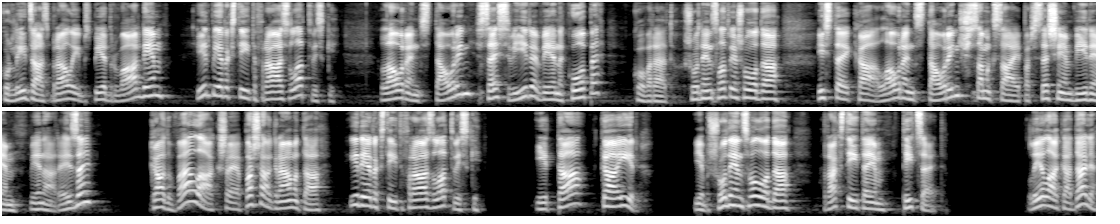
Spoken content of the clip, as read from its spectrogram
kur līdzās brālības biedru vārdiem ir pierakstīta frāze latviešu: Laurents Tauriņš, ses vīre, viena kope, ko varētu šodienas latviešu valodā izteikt, kā Laurents Tauriņš samaksāja par sešiem vīriem vienā reizē. Gadu vēlāk šajā pašā grāmatā ir ierakstīta frāze latviešu: Ir tā, kā ir, jeb šodienas valodā rakstītajam ticēt. Lielākā daļa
